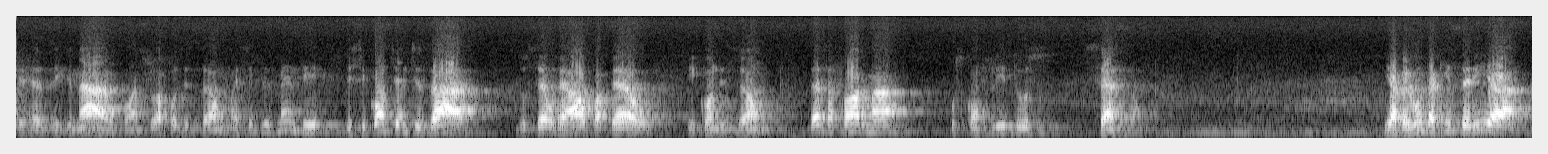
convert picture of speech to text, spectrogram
se resignar com a sua posição, mas simplesmente de se conscientizar do seu real papel e condição. Dessa forma, os conflitos cessam. E a pergunta aqui seria:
